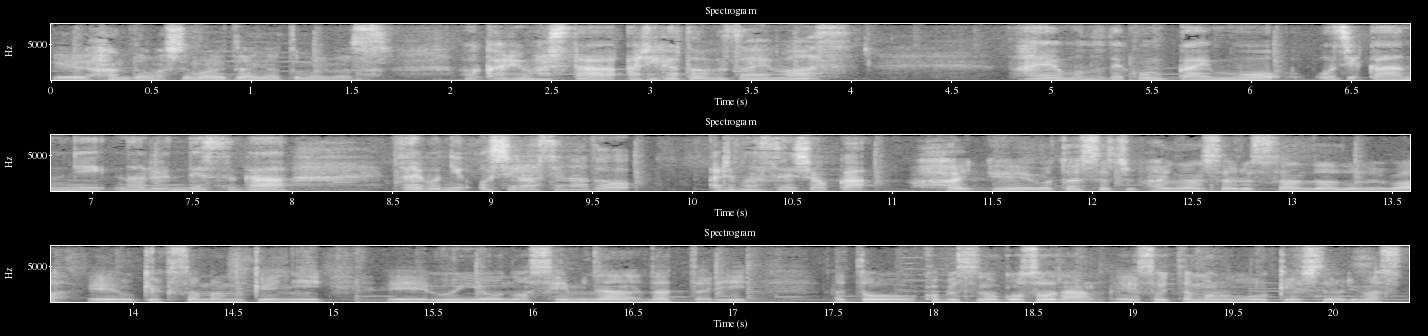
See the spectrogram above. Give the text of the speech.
えー判断はしてもらいたいなと思います。わかりました。ありがとうございます。早いもので今回もお時間になるんですが、最後にお知らせなどありますでしょうか？はい、えー私たちファイナンシャルスタンダードでは、えーお客様向けに、えー運用のセミナーだったりあと個別のご相談、えーそういったものもお受けしております、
